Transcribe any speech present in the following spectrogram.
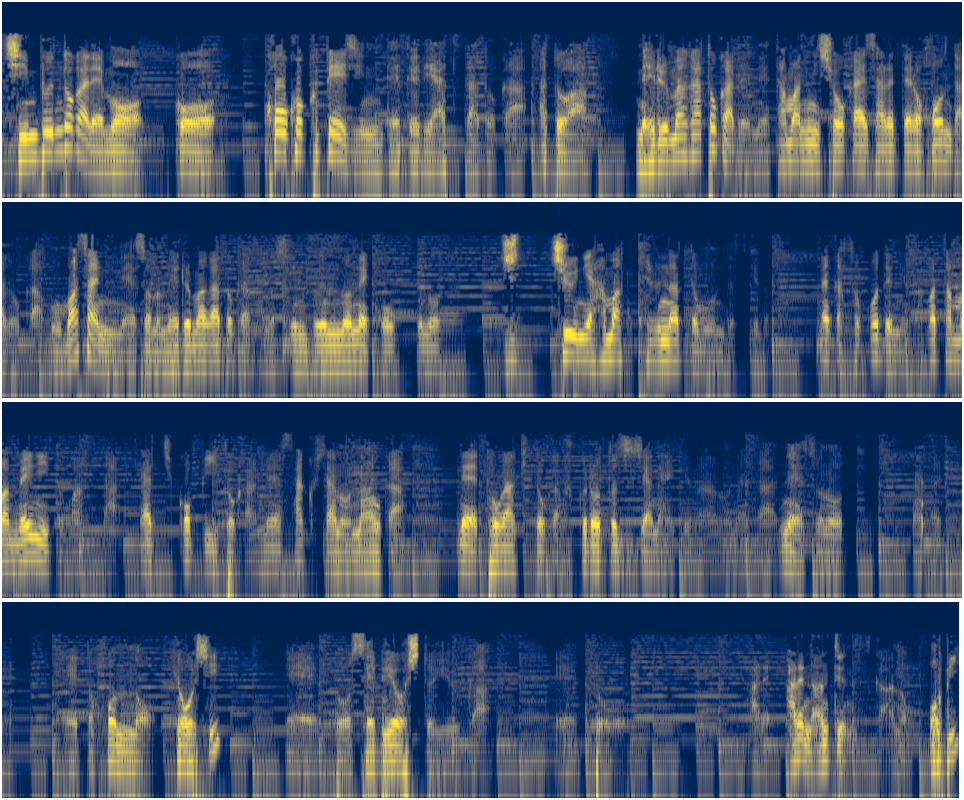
新聞とかでも、こう、広告ページに出てるやつだとか、あとは、メルマガとかでね、たまに紹介されてる本だとか、もうまさにね、そのメルマガとかその新聞のね、広告の中にハマってるなって思うんですけど、なんかそこでね、たまたま目に留まったキャッチコピーとかね、作者のなんか、ね、とがきとか袋閉じじゃないけど、あの、なんかね、その、なんだっけ、えっ、ー、と、本の表紙えっ、ー、と、背拍子というか、えっ、ー、と、あれ、あれなんて言うんですか？あの、帯？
